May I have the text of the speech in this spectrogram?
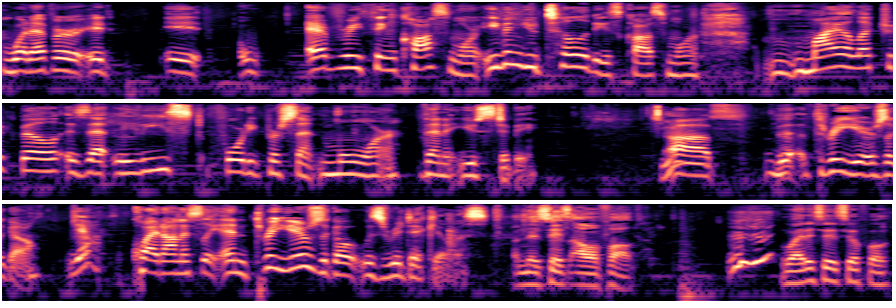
whatever it, it, everything costs more. Even utilities cost more. My electric bill is at least 40% more than it used to be uh, th- three years ago. Yeah, quite honestly. And three years ago, it was ridiculous. And they say it's our fault Why they say it's your fault?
